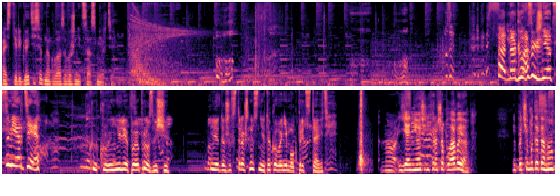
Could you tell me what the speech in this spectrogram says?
Остерегайтесь одноглазого жнеца смерти. Одноглазый жнец смерти! Какое нелепое прозвище. Я даже в страшном сне такого не мог представить. Но я не очень хорошо плаваю. И почему-то тону.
